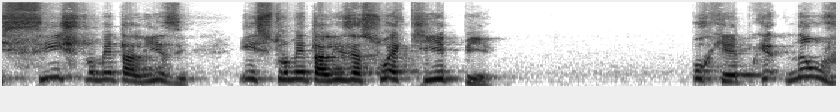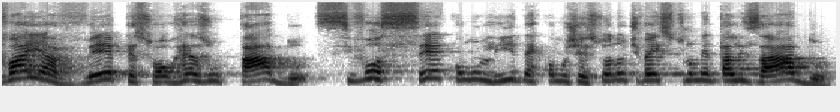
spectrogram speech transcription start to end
se instrumentalize. Instrumentalize a sua equipe. Por quê? Porque não vai haver, pessoal, resultado se você, como líder, como gestor, não tiver instrumentalizado.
